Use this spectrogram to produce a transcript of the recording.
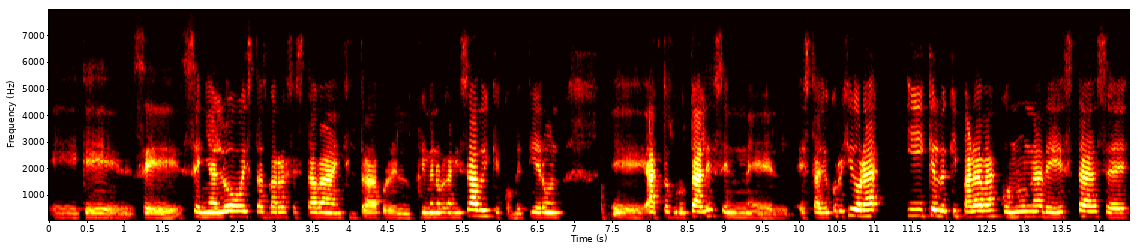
eh, que se señaló estas barras estaba infiltrada por el crimen organizado y que cometieron eh, actos brutales en el Estadio Corregidora y que lo equiparaba con una de estas eh,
